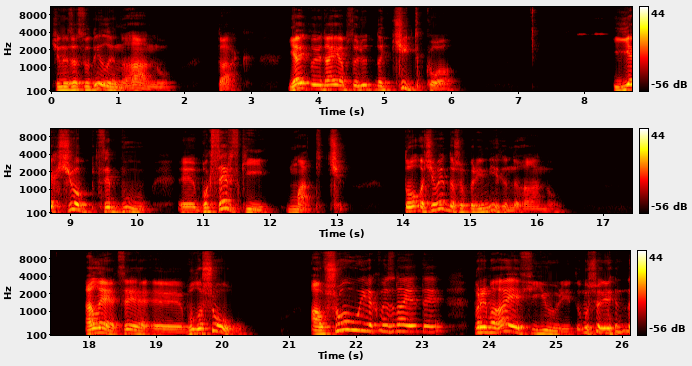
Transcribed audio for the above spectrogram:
Чи не засудили Нгану? Так. Я відповідаю абсолютно чітко. Якщо б це був е, боксерський матч, то очевидно, що переміг Нгану. Але це е, було шоу. А в шоу, як ви знаєте, перемагає Ф'юрі, тому що він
